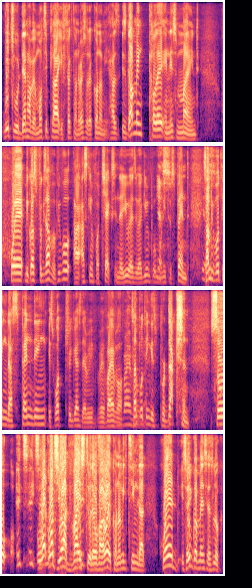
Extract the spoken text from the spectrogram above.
which would then have a multiplier effect on the rest of the economy. Has is government clear in its mind? Where, because for example, people are asking for checks in the US, we are giving people money to spend. Some people think that spending is what triggers the re- revival. Revival, Some people think it's production. So, It's- it's what, what's your advice to the overall economic team that where so if government says look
